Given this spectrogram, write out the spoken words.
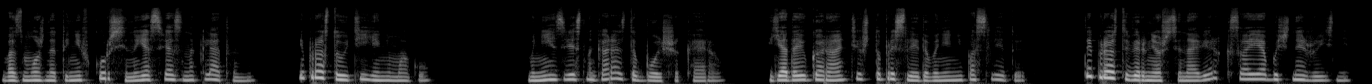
Возможно, ты не в курсе, но я связана клятвами, и просто уйти я не могу. Мне известно гораздо больше, Кэрол. Я даю гарантию, что преследование не последует. Ты просто вернешься наверх к своей обычной жизни,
